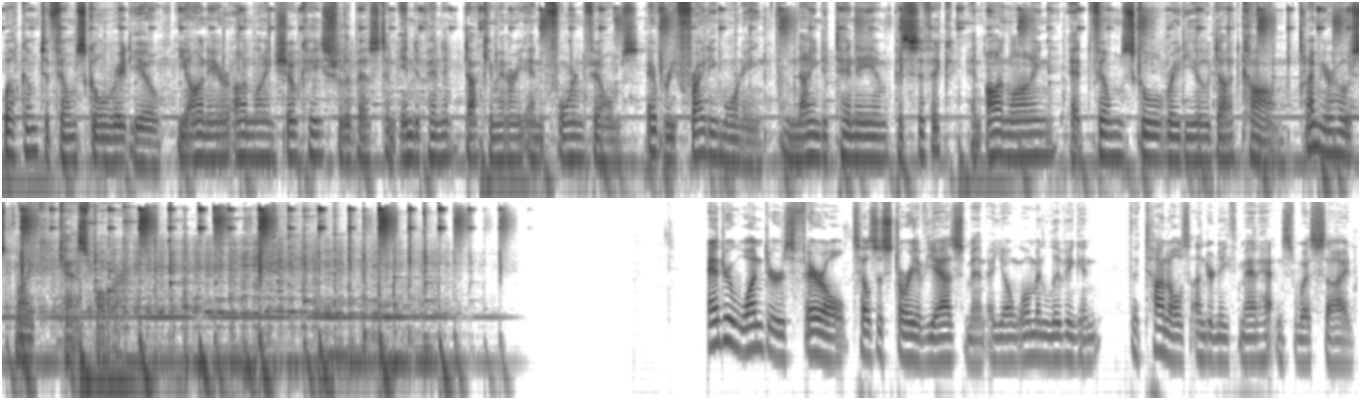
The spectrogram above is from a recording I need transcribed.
Welcome to Film School Radio, the on air online showcase for the best in independent documentary and foreign films, every Friday morning from 9 to 10 a.m. Pacific and online at filmschoolradio.com. I'm your host, Mike Kaspar. Andrew Wonder's Feral tells the story of Yasmin, a young woman living in the tunnels underneath Manhattan's West Side.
